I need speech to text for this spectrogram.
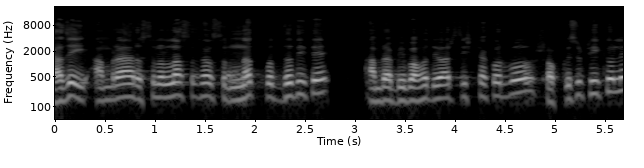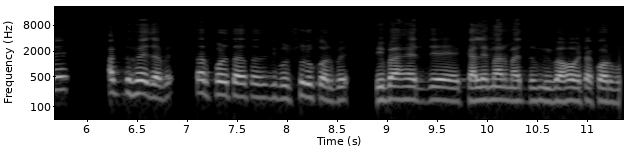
কাজেই আমরা রসুল্লাহ সুন্নাত পদ্ধতিতে আমরা বিবাহ দেওয়ার চেষ্টা করব সবকিছু ঠিক হলে আগ্ধ হয়ে যাবে তারপরে তারা তাদের জীবন শুরু করবে বিবাহের যে কালেমার মাধ্যমে বিবাহ এটা করব।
